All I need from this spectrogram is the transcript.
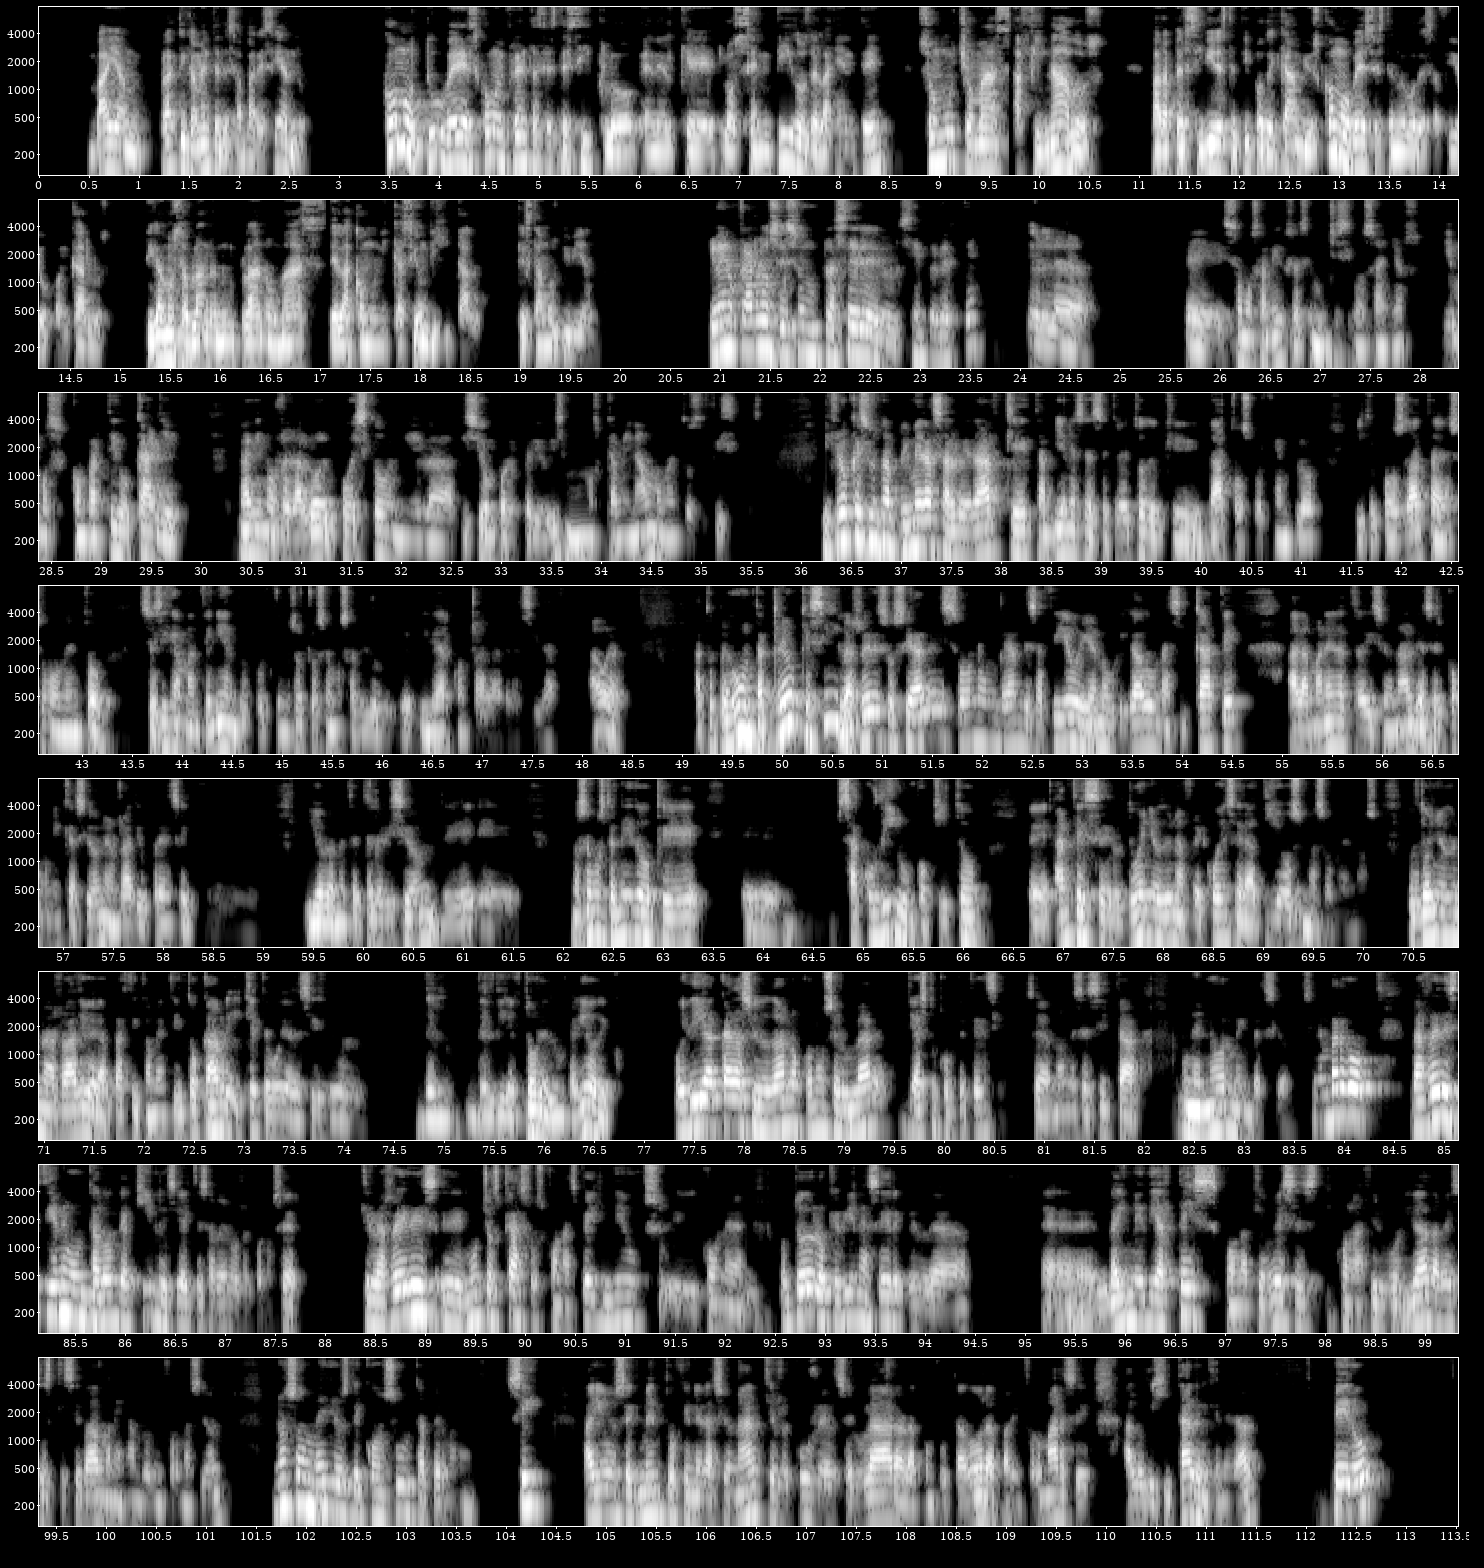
vayan prácticamente desapareciendo. ¿Cómo tú ves, cómo enfrentas este ciclo en el que los sentidos de la gente son mucho más afinados para percibir este tipo de cambios? ¿Cómo ves este nuevo desafío, Juan Carlos? Digamos, hablando en un plano más de la comunicación digital que estamos viviendo. Primero, Carlos, es un placer siempre verte. El, eh, eh, somos amigos hace muchísimos años y hemos compartido calle. Nadie nos regaló el puesto ni la visión por el periodismo. Hemos caminado momentos difíciles. Y creo que es una primera salvedad que también es el secreto de que datos, por ejemplo, y que postdata en su momento se sigan manteniendo, porque nosotros hemos sabido lidiar contra la adversidad. Ahora, a tu pregunta, creo que sí, las redes sociales son un gran desafío y han obligado un acicate a la manera tradicional de hacer comunicación en radio, prensa y, obviamente televisión, de, eh, nos hemos tenido que eh, sacudir un poquito. Eh, antes el dueño de una frecuencia era Dios más o menos. El dueño de una radio era prácticamente intocable. ¿Y qué te voy a decir del, del directorio de un periódico? Hoy día cada ciudadano con un celular ya es tu competencia. O sea, no necesita una enorme inversión. Sin embargo, las redes tienen un talón de Aquiles y hay que saberlo reconocer. Que las redes, eh, en muchos casos, con las fake news y con, eh, con todo lo que viene a ser eh, la inmediatez con la que a veces, con la frivolidad a veces que se va manejando la información, no son medios de consulta permanente. Sí, hay un segmento generacional que recurre al celular, a la computadora para informarse, a lo digital en general, pero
